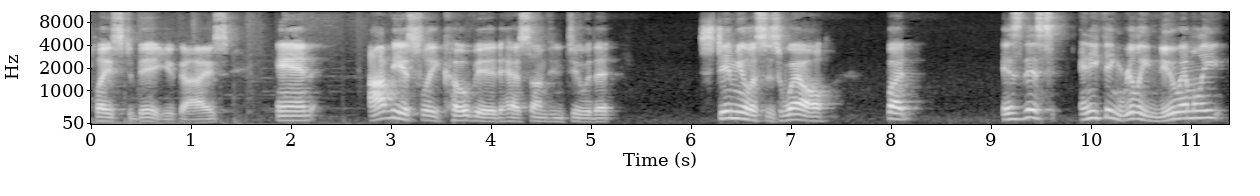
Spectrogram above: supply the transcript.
place to be, you guys. And obviously, COVID has something to do with it, stimulus as well. But is this anything really new, Emily?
